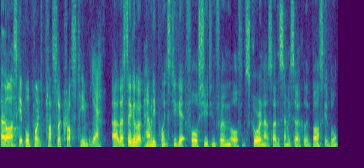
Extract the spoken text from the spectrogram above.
Basketball points plus lacrosse team. Yeah. Uh, let's take a look. How many points do you get for shooting from or from scoring outside the semicircle in basketball?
